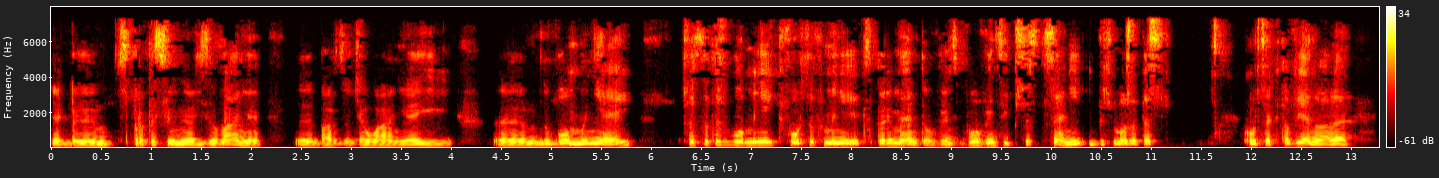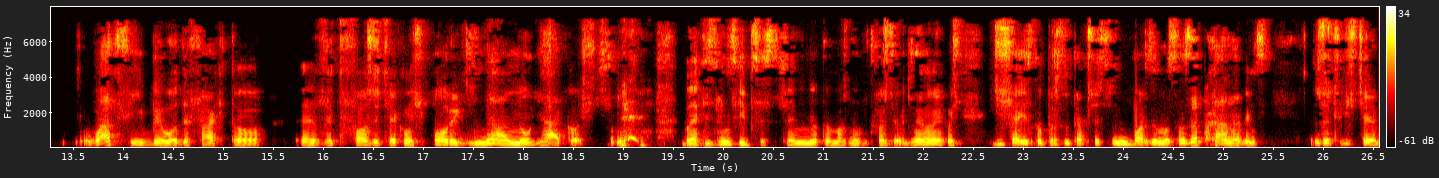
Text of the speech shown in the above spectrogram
jakby sprofesjonalizowanie e, bardzo działanie i no było mniej, przez to też było mniej twórców, mniej eksperymentów, więc było więcej przestrzeni i być może też, kurczę, kto wie, no ale łatwiej było de facto e, wytworzyć jakąś oryginalną jakość, bo jak jest więcej przestrzeni, no to można wytworzyć oryginalną jakość. Dzisiaj jest po prostu ta przestrzeń bardzo mocno zapchana, więc rzeczywiście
